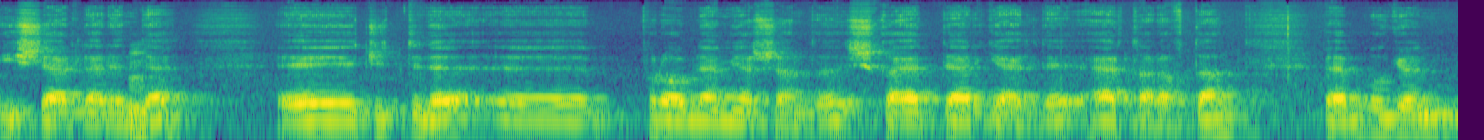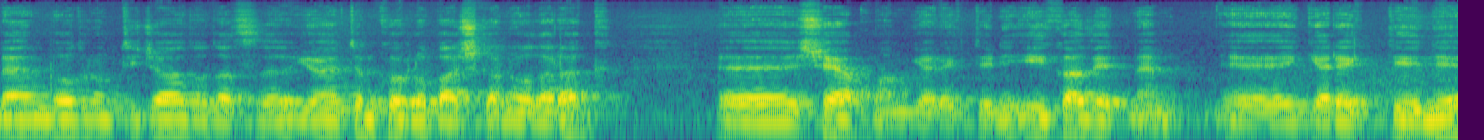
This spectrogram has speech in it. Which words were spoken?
iş yerlerinde. E, ciddi de e, problem yaşandı. Şikayetler geldi her taraftan. Ve bugün ben Bodrum Ticaret Odası Yönetim Kurulu Başkanı olarak e, şey yapmam gerektiğini, ikaz etmem e, gerektiğini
